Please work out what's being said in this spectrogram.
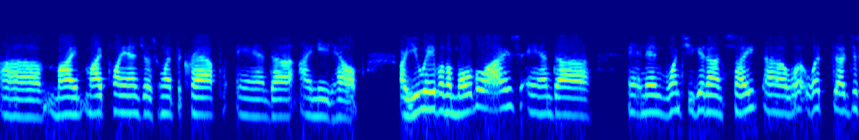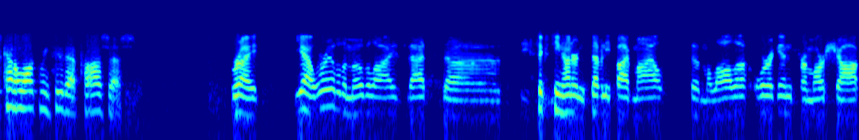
Uh, my my plan just went to crap, and uh, I need help. Are you able to mobilize and uh, and then once you get on site, uh, what what uh, just kind of walk me through that process? Right. Yeah, we're able to mobilize. That's uh, 1,675 miles to Molalla, Oregon, from our shop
